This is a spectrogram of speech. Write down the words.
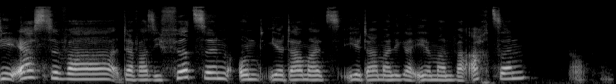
Die erste war, da war sie 14 und ihr damals, ihr damaliger Ehemann war 18. Ah, okay.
